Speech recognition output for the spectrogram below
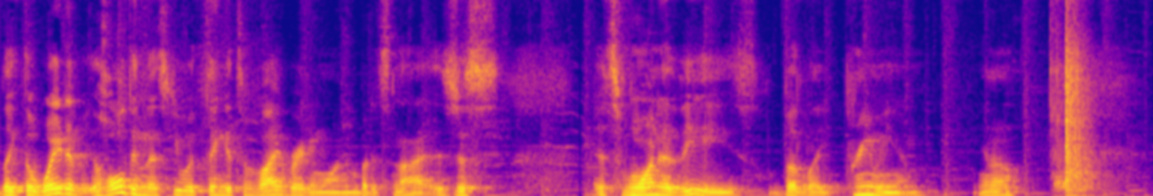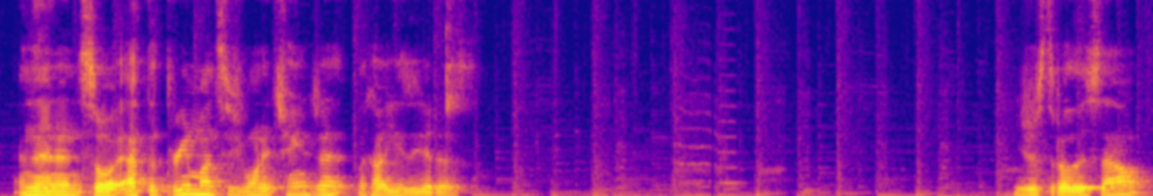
Like the weight of holding this, you would think it's a vibrating one, but it's not. It's just, it's one of these, but like premium, you know? And then, and so after three months, if you want to change it, look how easy it is. You just throw this out.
